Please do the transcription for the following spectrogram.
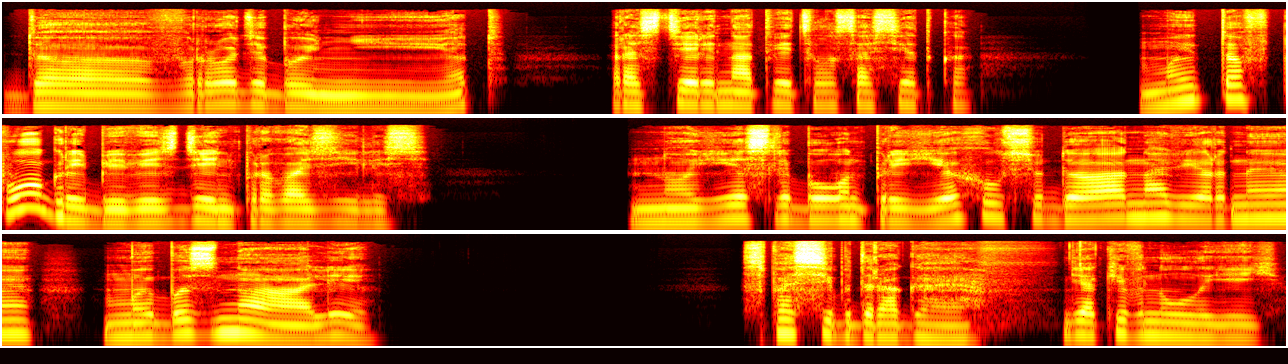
Да, вроде бы нет, растерянно ответила соседка. Мы-то в погребе весь день провозились. Но если бы он приехал сюда, наверное, мы бы знали. «Спасибо, дорогая», — я кивнула ей.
